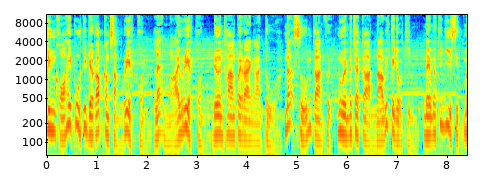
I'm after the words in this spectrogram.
จึงขอให้ผู้ที่ได้รับคำสั่งเรียกพลและหมายเรียกพลเดินทางไปรายงานตัว ณศูนย์การฝึกหน่วยบัญชาการนาวิกโยธิน ในวันที่ 20 เม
